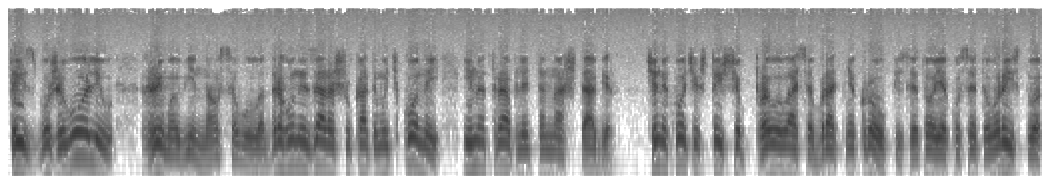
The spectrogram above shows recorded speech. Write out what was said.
Ти збожеволів, гримав він на осавула. Драгуни зараз шукатимуть коней і натраплять на наш табір. Чи не хочеш ти, щоб пролилася братня кров після того, як усе товариство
